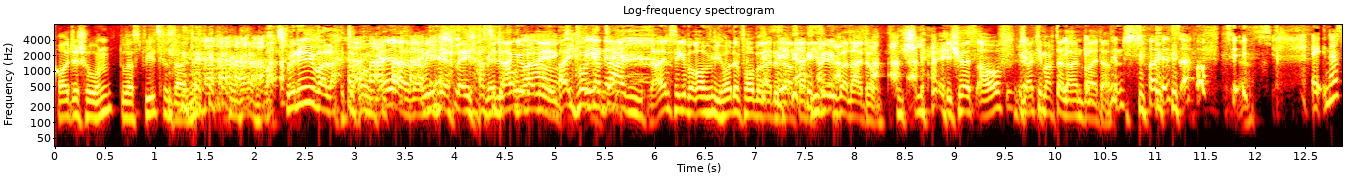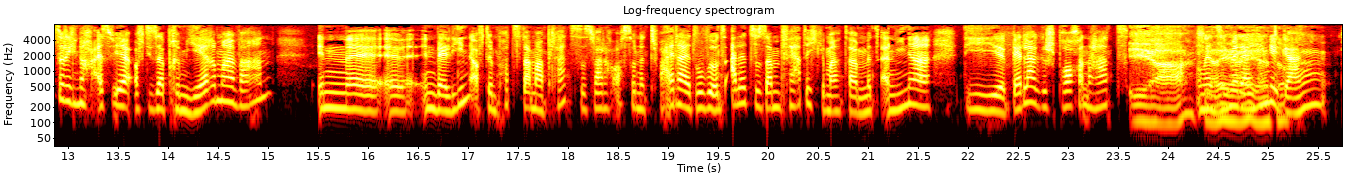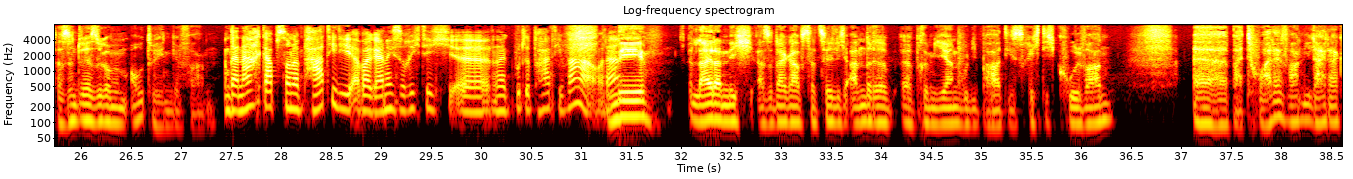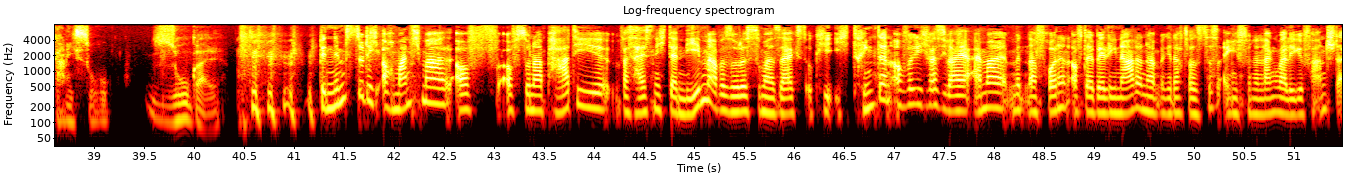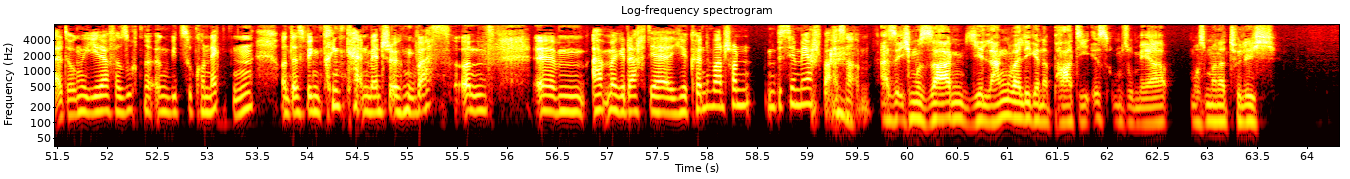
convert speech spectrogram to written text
Heute schon, du hast viel zu sagen. Was für eine Überleitung. Ja, ja, da habe ich Nicht schlecht. Hast du lange überlegt. Ich wollte gerade sagen. Das Einzige, worauf ich mich heute vorbereitet habe, war diese Überleitung. Ich höre jetzt auf. Jackie macht allein weiter. Ich bin stolz auf dich. Erinnerst du dich noch, als wir auf dieser Premiere mal waren? In, äh, in Berlin auf dem Potsdamer Platz. Das war doch auch so eine Twilight, wo wir uns alle zusammen fertig gemacht haben. Mit Anina, die Bella gesprochen hat. Ja. Und dann ja, sind wir ja, da ja, hingegangen. doch. Da sind wir sogar mit dem Auto hingefahren. Und danach gab es so eine Party, die aber gar nicht so richtig äh, eine gute Party war, oder? Nee, leider nicht. Also da gab es tatsächlich andere äh, Premieren, wo die Partys richtig cool waren. Äh, bei Twilight waren die leider gar nicht so, so geil. Benimmst du dich auch manchmal auf, auf so einer Party, was heißt nicht daneben, aber so, dass du mal sagst, okay, ich trinke dann auch wirklich was? Ich war ja einmal mit einer Freundin auf der Berlinale und habe mir gedacht, was ist das eigentlich für eine langweilige Veranstaltung? Jeder versucht nur irgendwie zu connecten und deswegen trinkt kein Mensch irgendwas. Und ähm, habe mir gedacht, ja, hier könnte man schon ein bisschen mehr Spaß haben. Also ich muss sagen, je langweiliger eine Party ist, umso mehr muss man natürlich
